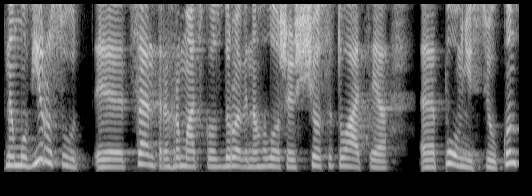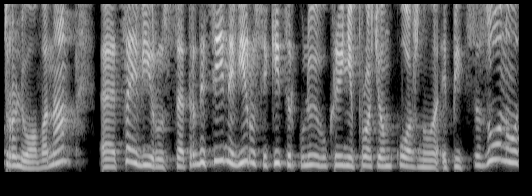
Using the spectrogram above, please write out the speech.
пневмовірусу. Е, Центр громадського здоров'я наголошує, що ситуація е, повністю контрольована. Е, Цей вірус це традиційний вірус, який циркулює в Україні протягом кожного епідсезону.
